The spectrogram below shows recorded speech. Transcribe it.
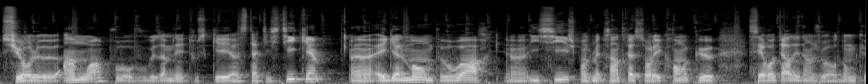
sur le 1 mois pour vous amener tout ce qui est euh, statistique. Euh, également, on peut voir ici, je pense que je mettrai un trait sur l'écran, que c'est retardé d'un jour. Donc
